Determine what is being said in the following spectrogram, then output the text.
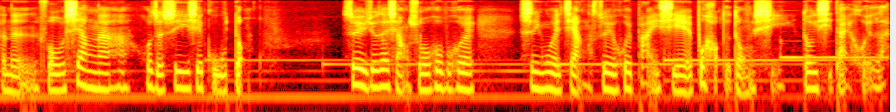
可能佛像啊，或者是一些古董。所以就在想说，会不会是因为这样，所以会把一些不好的东西都一起带回来？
